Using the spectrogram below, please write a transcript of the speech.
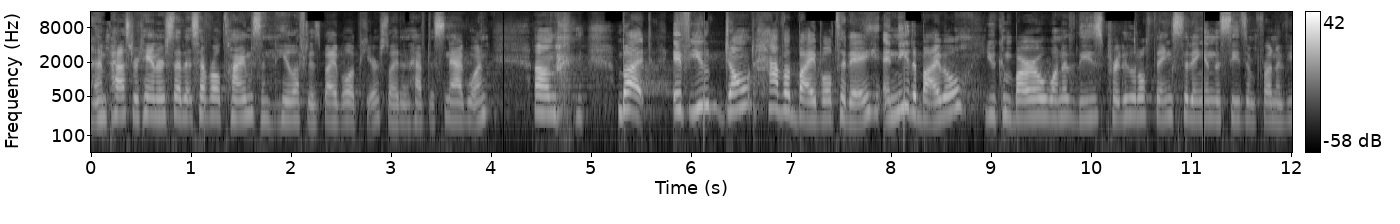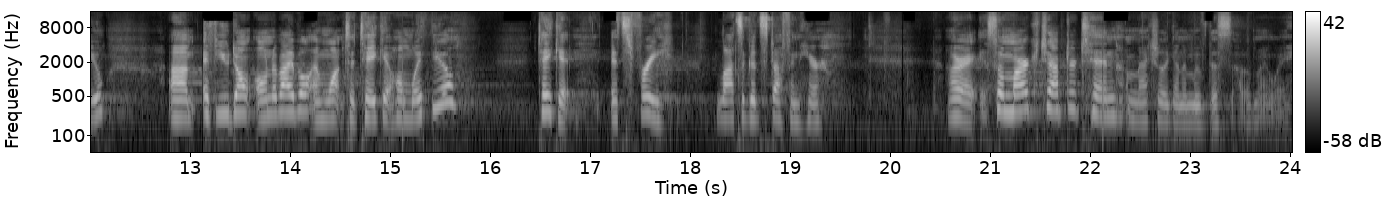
and Pastor Tanner said it several times, and he left his Bible up here, so I didn't have to snag one. Um, but if you don't have a Bible today and need a Bible, you can borrow one of these pretty little things sitting in the seats in front of you. Um, if you don't own a Bible and want to take it home with you, take it. It's free. Lots of good stuff in here. All right, so Mark chapter 10. I'm actually going to move this out of my way.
